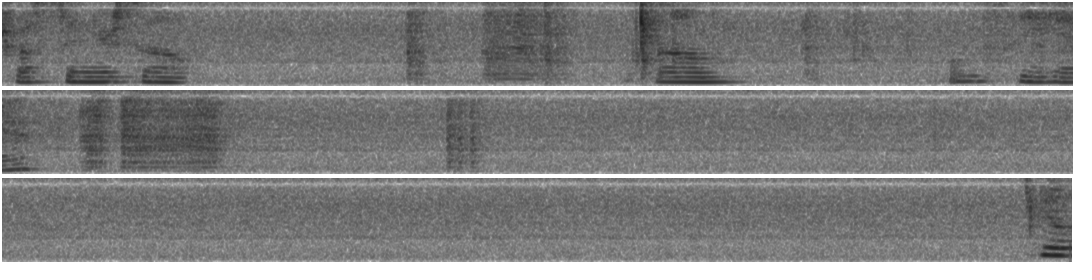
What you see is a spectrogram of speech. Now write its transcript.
Trust in yourself. Um, let's see here. yeah,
